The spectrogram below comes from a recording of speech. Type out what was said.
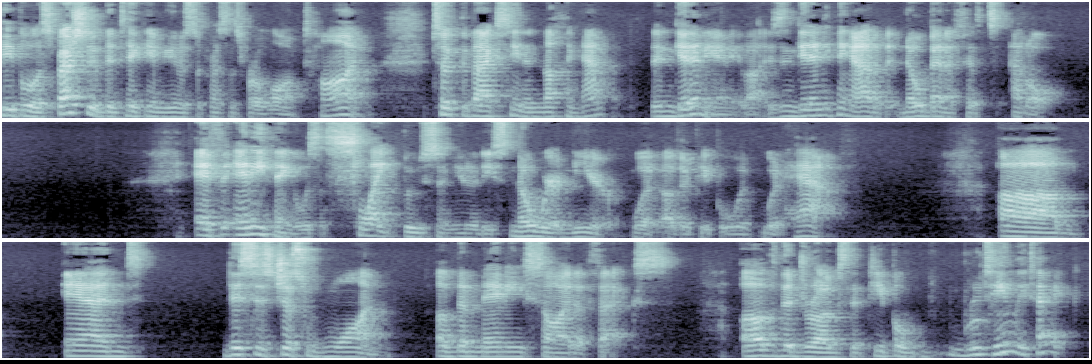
people, especially who have been taking immunosuppressants for a long time, took the vaccine and nothing happened. They didn't get any antibodies, didn't get anything out of it, no benefits at all. If anything, it was a slight boost in immunity, nowhere near what other people would, would have. Um, and this is just one of the many side effects of the drugs that people routinely take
